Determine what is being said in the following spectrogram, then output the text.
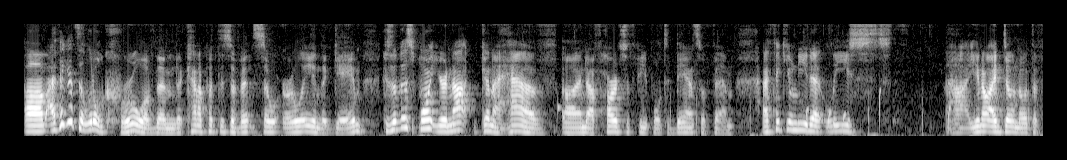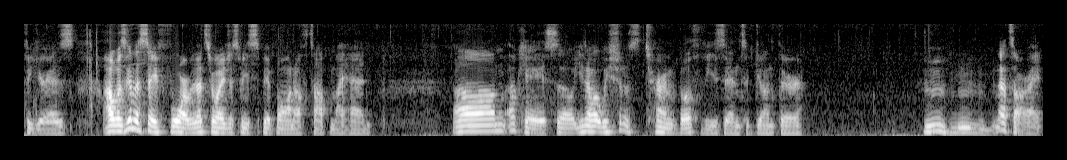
Um, I think it's a little cruel of them to kind of put this event so early in the game, because at this point you're not gonna have uh, enough hearts with people to dance with them. I think you need at least, uh, you know, I don't know what the figure is. I was gonna say four, but that's why I just me spitballing off the top of my head. Um, okay, so you know what? We should have turned both of these into Gunther. Mm hmm, that's all right.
